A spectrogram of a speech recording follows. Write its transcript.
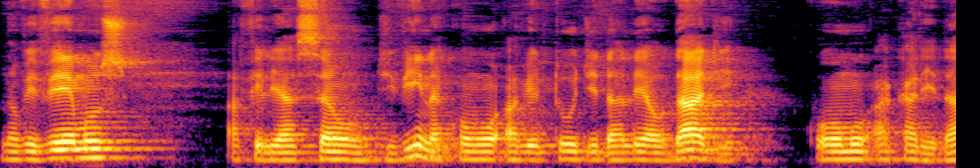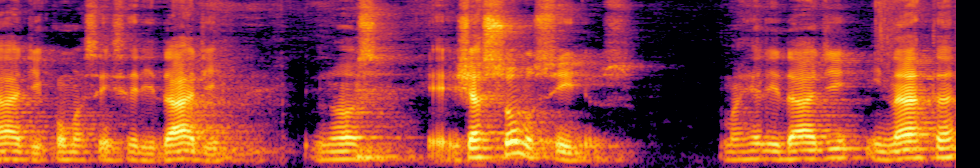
Não vivemos a filiação divina como a virtude da lealdade, como a caridade, como a sinceridade, nós eh, já somos filhos, uma realidade inata,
